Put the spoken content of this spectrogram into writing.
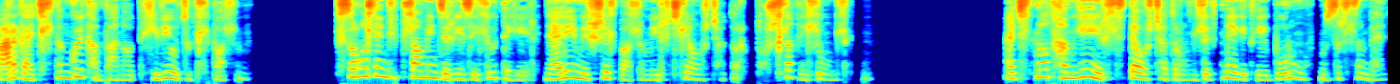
Бараг ажилтангүй компаниуд хэвийн үзэгдэл болно. Их сургуулийн дипломын зэргээс илүүтэйгээр нарийн мэрэгшил болон мэрэгжлийн ур чадвар, туршлага илүү үнэлэгдэнэ. Ажилтнууд хамгийн эрэлттэй ур чадвар үнэлэгдэнэ гэдгийг бүрэн ухамсарласан байна.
